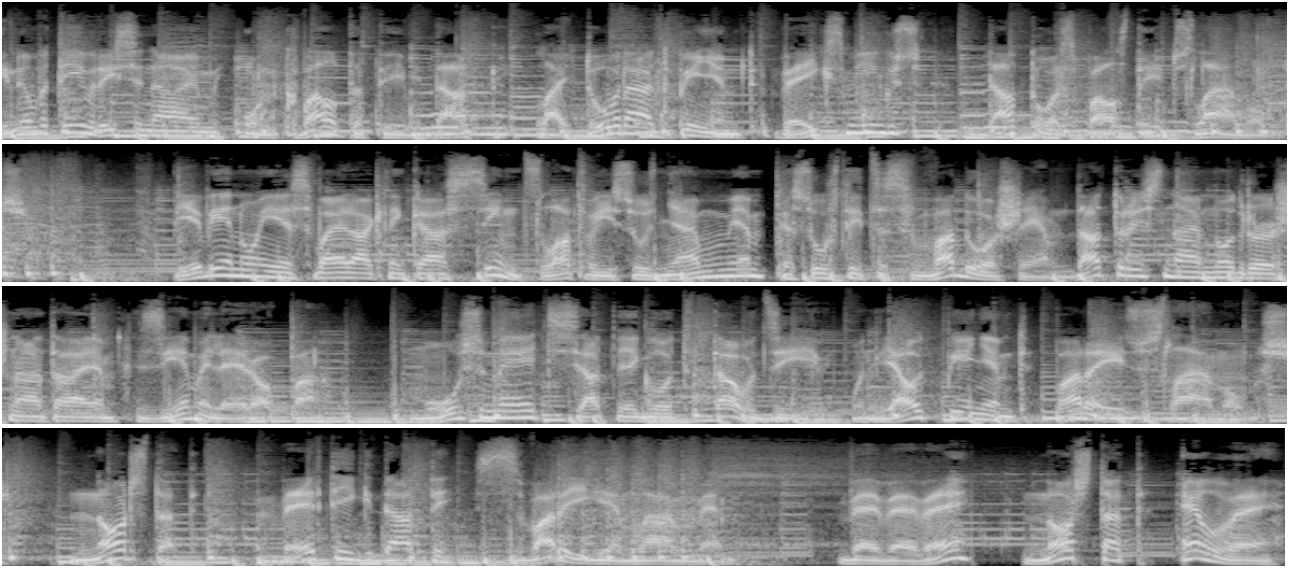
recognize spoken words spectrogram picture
innovatīvi risinājumi un kvalitatīvi dati, lai to varētu pieņemt veiksmīgus, datos balstītus lēmumus. Pievienojies vairāk nekā simts Latvijas uzņēmumiem, kas uzticas vadošajam datorisinājumu nodrošinātājam Ziemeļeiropā. Mūsu mērķis ir atvieglot tavu dzīvi un ļaut pieņemt pareizus lēmumus. Norstat - vērtīgi dati svarīgiem lēmumiem. www.norstat.lv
